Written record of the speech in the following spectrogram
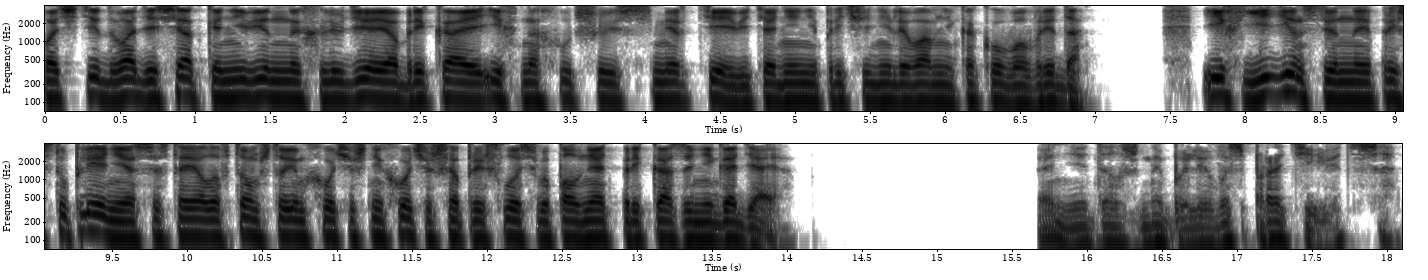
почти два десятка невинных людей, обрекая их на худшую из смертей, ведь они не причинили вам никакого вреда. Их единственное преступление состояло в том, что им хочешь не хочешь, а пришлось выполнять приказы негодяя. Они должны были воспротивиться,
